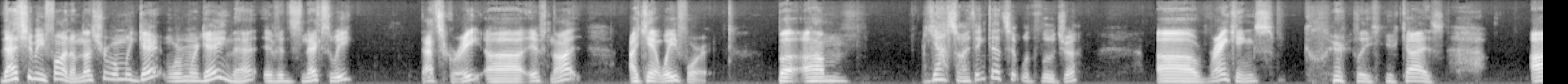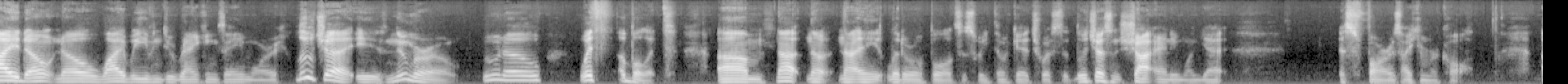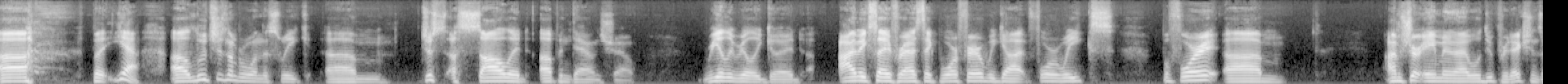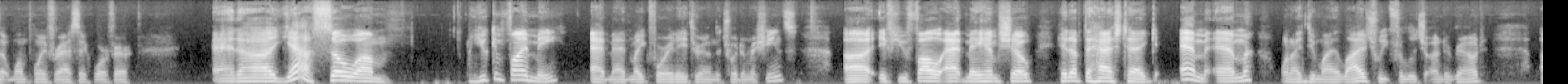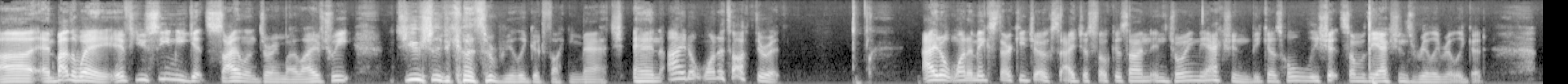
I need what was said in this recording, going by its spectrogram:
that should be fun. I'm not sure when we get when we're getting that. If it's next week, that's great. Uh, if not, I can't wait for it. But um, yeah. So I think that's it with Lucha. Uh, rankings. Clearly, you guys, I don't know why we even do rankings anymore. Lucha is numero uno with a bullet. Um, not no not any literal bullets this week. Don't get it twisted. Lucha hasn't shot anyone yet, as far as I can recall. Uh, but yeah, uh, Lucha's number one this week. Um, just a solid up and down show. Really, really good. I'm excited for Aztec Warfare. We got four weeks before it. Um, I'm sure Eamon and I will do predictions at one point for Aztec Warfare. And uh, yeah, so um, you can find me at Mad Mike 4883 on the Twitter machines. Uh, if you follow at Mayhem Show, hit up the hashtag MM when I do my live tweet for Lucha Underground. Uh, and by the way, if you see me get silent during my live tweet, it's usually because it's a really good fucking match, and I don't want to talk through it. I don't want to make snarky jokes. I just focus on enjoying the action because holy shit, some of the action's really, really good.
